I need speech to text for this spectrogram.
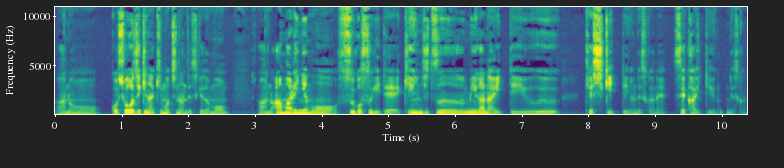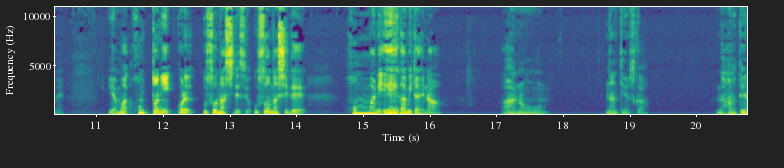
あのこう正直な気持ちなんですけども、あの、あまりにも凄すぎて、現実味がないっていう景色っていうんですかね、世界っていうんですかね。いや、ま、本当に、これ、嘘なしですよ。嘘なしで、ほんまに映画みたいな、あのなんていうんですか。なんて、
